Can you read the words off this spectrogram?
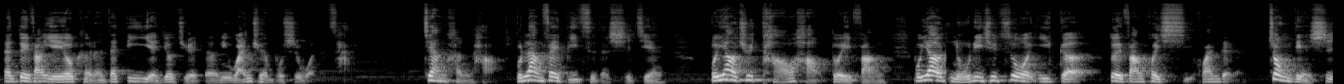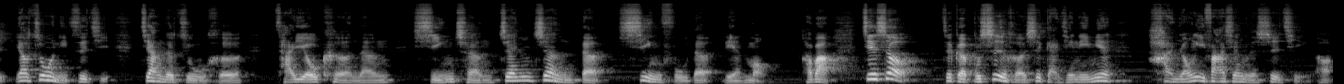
但对方也有可能在第一眼就觉得你完全不是我的菜，这样很好，不浪费彼此的时间，不要去讨好对方，不要努力去做一个对方会喜欢的人。重点是要做你自己，这样的组合才有可能形成真正的幸福的联盟，好不好？接受。这个不适合是感情里面很容易发生的事情啊！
